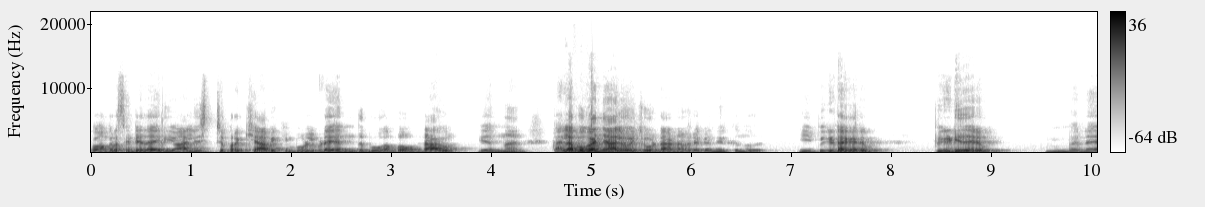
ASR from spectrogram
കോൺഗ്രസിന്റേതായിരിക്കും ആ ലിസ്റ്റ് പ്രഖ്യാപിക്കുമ്പോൾ ഇവിടെ എന്ത് ഭൂകമ്പം ഉണ്ടാകും എന്ന് തലപുകഞ്ഞ് ആലോചിച്ചുകൊണ്ടാണ് അവരൊക്കെ നിൽക്കുന്നത്. ഈ പീഡകരും പീഡിതരും പിന്നെ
